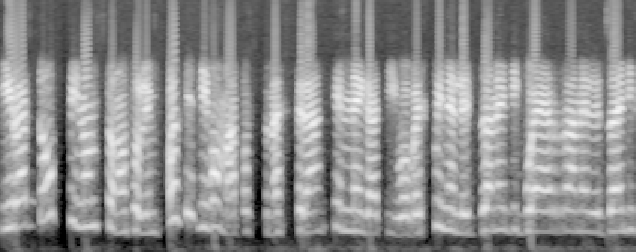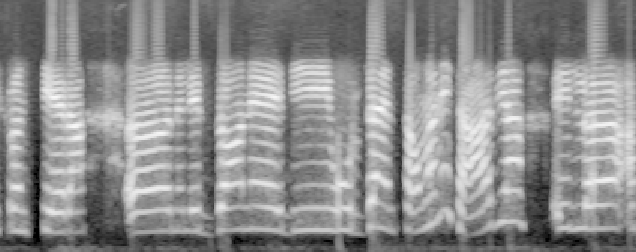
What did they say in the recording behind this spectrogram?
i raddoppi non sono solo in positivo, ma possono essere anche in negativo. Per cui nelle zone di guerra, nelle zone di frontiera, eh, nelle zone di urgenza umanitaria, il, a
